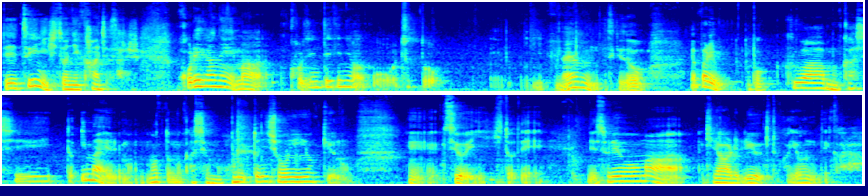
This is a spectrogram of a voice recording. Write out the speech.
で次に人に感謝される。これがねまあ個人的にはこうちょっと悩むんですけどやっぱり僕は昔と今よりももっと昔はもう本当に承認欲求の、えー強い人ででそれをまあ嫌われる勇気とか読んでから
